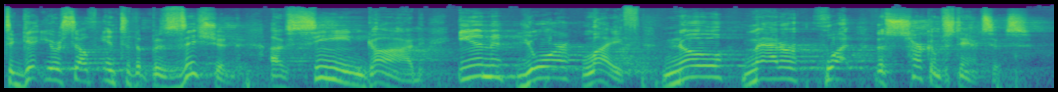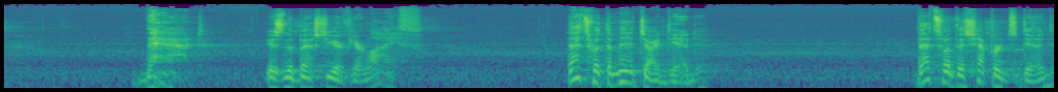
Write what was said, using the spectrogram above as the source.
to get yourself into the position of seeing God in your life, no matter what the circumstances, that is the best year of your life. That's what the Magi did. That's what the shepherds did.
